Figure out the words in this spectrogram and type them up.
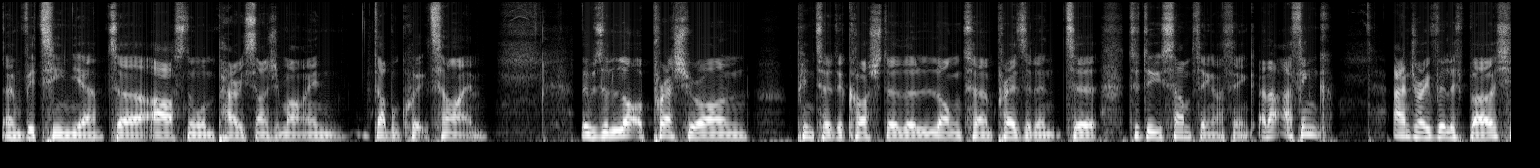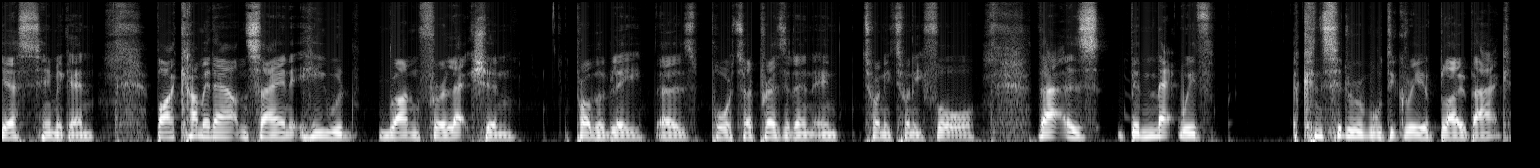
and Vitinha to Arsenal and Paris Saint Germain in double quick time, there was a lot of pressure on Pinto da Costa, the long term president, to, to do something, I think. And I think Andre Villas-Boas, yes, him again, by coming out and saying he would run for election probably as Porto president in 2024, that has been met with a considerable degree of blowback.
